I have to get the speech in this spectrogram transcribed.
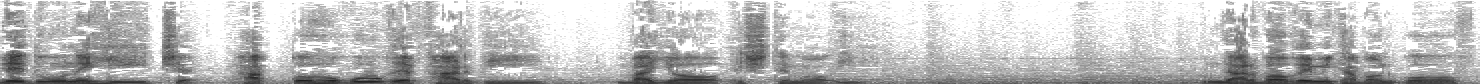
بدون هیچ حق و حقوق فردی و یا اجتماعی. در واقع می‌توان گفت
